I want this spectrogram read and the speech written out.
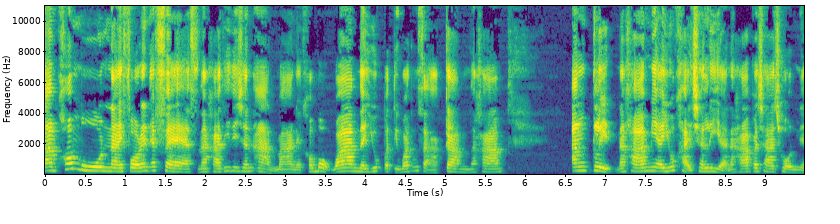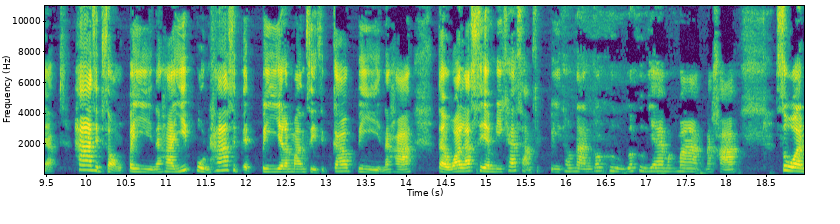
ตามข้อมูลใน Foreign Affairs นะคะ ที่ที่ฉันอ่านมาเนี่ยเขาบอกว่าในยุคปฏิวัติอุตสาหกรรมนะคะ อังกฤษนะคะมีอายุไขเฉลี่ยนะคะ ประชาชนเนี่ย52 ปีนะคะ ญี่ปุ่น 51 ปี เยอรมัน 49 ปีนะคะ แต่ว่ารัสเซียมีแค่ 30 ปีเท่านั้นก็คือก็คือแย่มากๆนะคะ ส่วน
